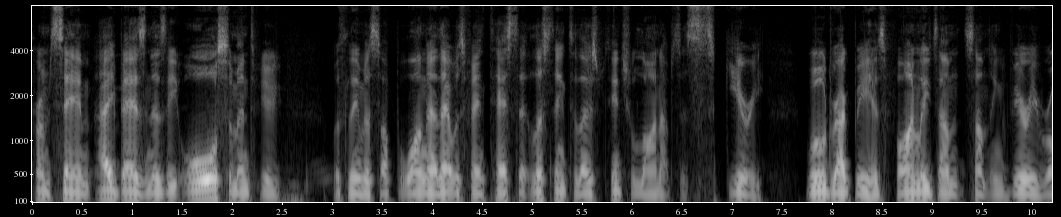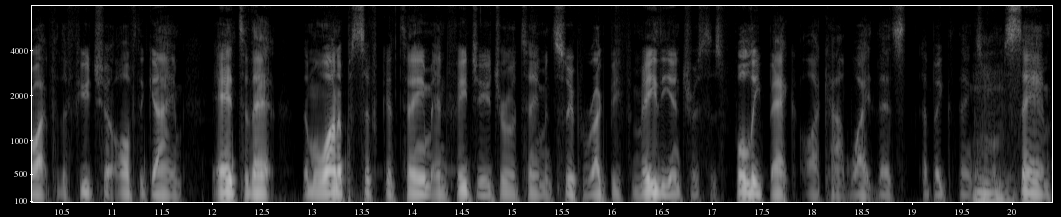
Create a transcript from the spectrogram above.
from Sam. Hey Baz and Izzy, awesome interview with Lima Sopoaga. That was fantastic. Listening to those potential lineups is scary. World Rugby has finally done something very right for the future of the game. Add to that the Moana Pacifica team and Fiji Drua team in Super Rugby. For me, the interest is fully back. I can't wait. That's a big thanks from Mm. Sam.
